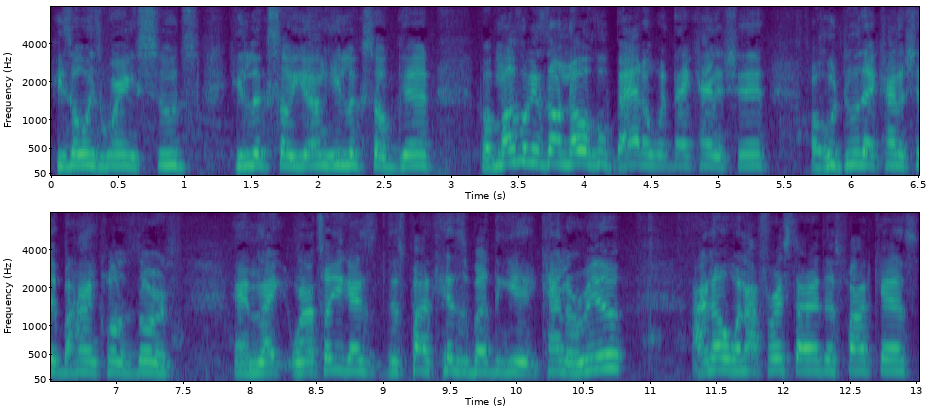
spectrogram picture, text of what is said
He's always wearing suits. He looks so young. He looks so good. But motherfuckers don't know who battle with that kind of shit or who do that kind of shit behind closed doors. And like, when I tell you guys this podcast is about to get kind of real, I know when I first started this podcast,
